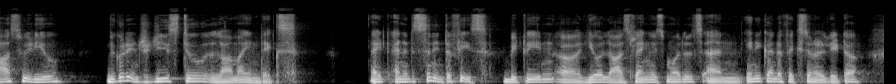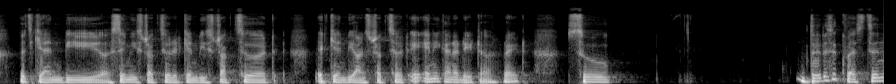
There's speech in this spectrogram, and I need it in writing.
last video, we got introduced to Llama Index, right? And it's an interface between uh, your large language models and any kind of external data, which can be uh, semi-structured, it can be structured, it can be unstructured, any kind of data, right? So there is a question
